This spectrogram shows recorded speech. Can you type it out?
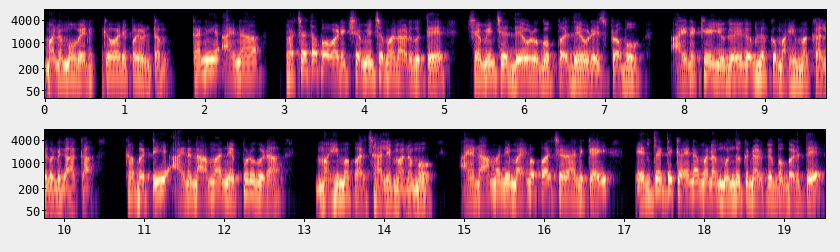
మనము వెనుకబడిపోయి ఉంటాం. కానీ ఆయన వాడి క్షమించమని అడిగితే క్షమించే దేవుడు గొప్ప దేవుడు యేసు ప్రభు ఆయనకే యుగ యుగములకు మహిమ కలుగును గాక. కాబట్టి ఆయన నామాన్ని ఎప్పుడు కూడా మహిమపరచాలి మనము. ఆయన నామాన్ని మహిమపరచడానికై ఎంతటికైనా మనం ముందుకు నడిపింపబడితే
